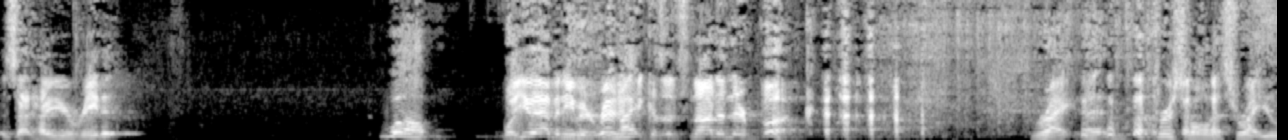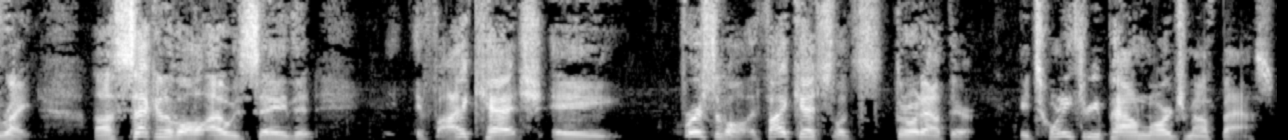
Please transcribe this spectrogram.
Is that how you read it? Well, Well, you haven't even read might- it because it's not in their book. Right. First of all, that's right. You're right. Uh, second of all, I would say that if I catch a First of all, if I catch, let's throw it out there, a 23 pound largemouth bass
